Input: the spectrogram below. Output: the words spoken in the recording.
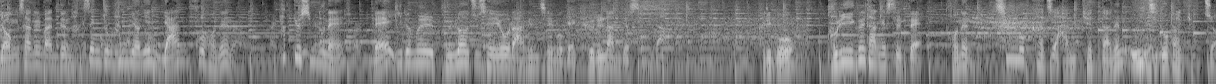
영상을 만든 학생 중 한 명인 얀 후허는 학교 신문에 내 이름을 불러주세요라는 제목의 글을 남겼습니다. 그리고 불이익을 당했을 때 더는 침묵하지 않겠다는 의지도 밝혔죠.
